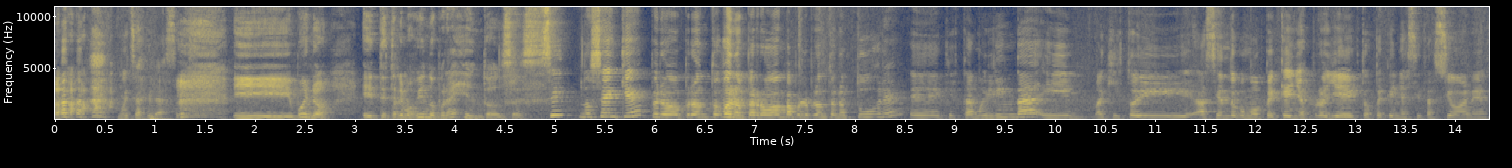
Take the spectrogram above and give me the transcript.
Muchas gracias. y bueno, eh, te estaremos viendo por ahí entonces. Sí, no sé en qué, pero pronto, bueno, en Perro Bomba por lo pronto en octubre, eh, que está muy linda y aquí estoy haciendo como pequeños proyectos, pequeñas citaciones.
